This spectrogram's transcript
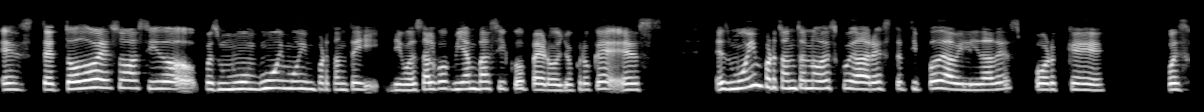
Este, todo eso ha sido, pues, muy, muy, muy importante y digo, es algo bien básico, pero yo creo que es es muy importante no descuidar este tipo de habilidades porque, pues,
